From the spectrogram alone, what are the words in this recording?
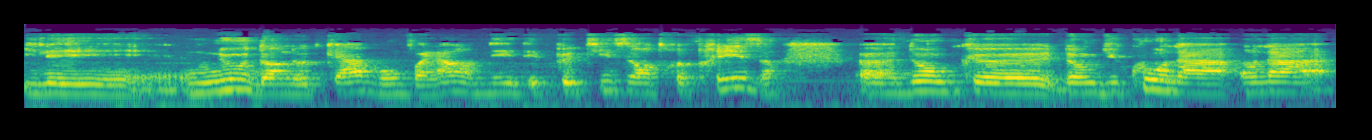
il est nous dans notre cas bon voilà on est des petites entreprises donc donc du coup on a on a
